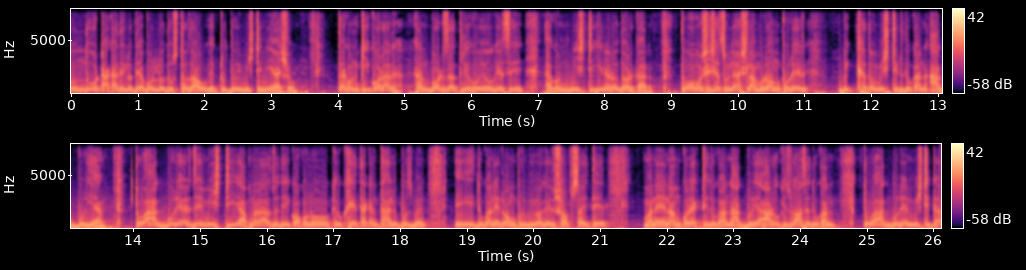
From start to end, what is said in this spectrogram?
বন্ধুও টাকা দিল, দিয়ে বলল, দুস্থ, যাও, একটু দই মিষ্টি নিয়ে আসো। তো এখন কি করার? এখন বরযাত্রী হয়েও গেছি, এখন মিষ্টি কেনারও দরকার। তো অবশেষে চলে আসলাম রংপুরের বিখ্যাত মিষ্টির দোকান আকবরিয়া। তো আকবরিয়ার যে মিষ্টি, আপনারা যদি কখনো কেউ খেয়ে থাকেন, তাহলে বুঝবেন এই দোকানে রংপুর বিভাগের সব সাইতে মানে নাম করা একটি দোকান আকবরিয়া আরও কিছু আছে দোকান। তো আকবরিয়ার মিষ্টিটা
